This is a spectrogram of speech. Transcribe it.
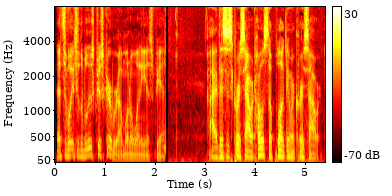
That's the voice of the Blues, Chris Kerber on 101 ESPN. Hi, this is Chris Howard, host of Plugged In with Chris Howard.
